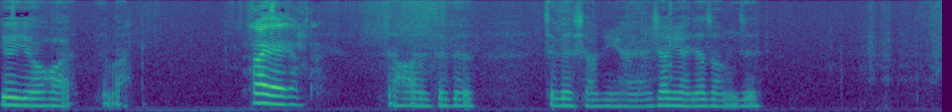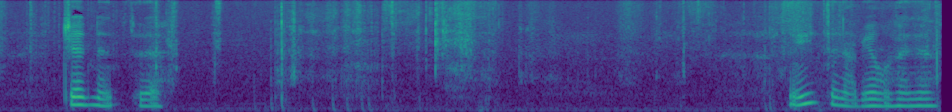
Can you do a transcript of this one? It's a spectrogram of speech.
又优化。对吧？画的什么？他画的这个这个小女孩，小女孩叫什么名字？Janet，对不对？诶，在哪边？我看一下。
